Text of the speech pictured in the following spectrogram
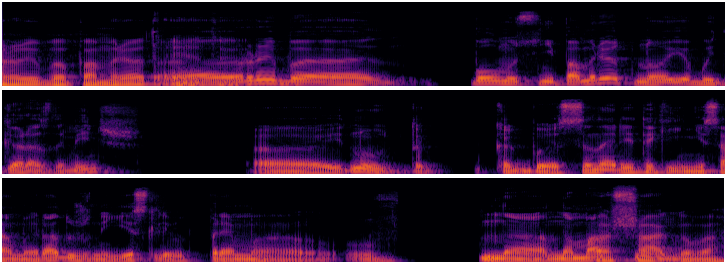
Рыба помрет. Э, это- Рыба полностью не помрет, но ее будет гораздо меньше. Э, Ну, так, как бы сценарии такие не самые радужные, если вот прямо в- на, на максимум, Пошагово.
